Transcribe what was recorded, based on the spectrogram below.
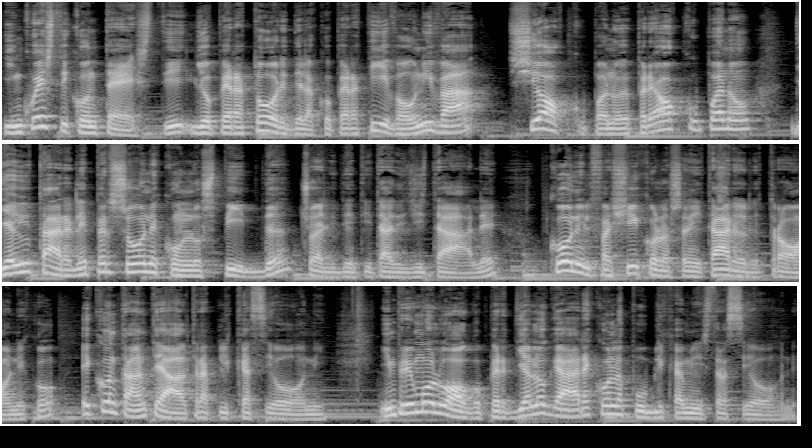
In questi contesti gli operatori della cooperativa Univa si occupano e preoccupano di aiutare le persone con lo SPID, cioè l'identità digitale, con il fascicolo sanitario elettronico e con tante altre applicazioni, in primo luogo per dialogare con la pubblica amministrazione.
